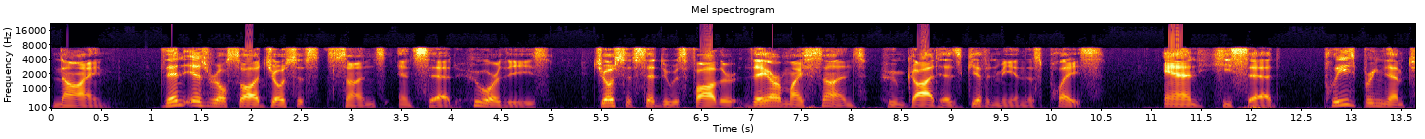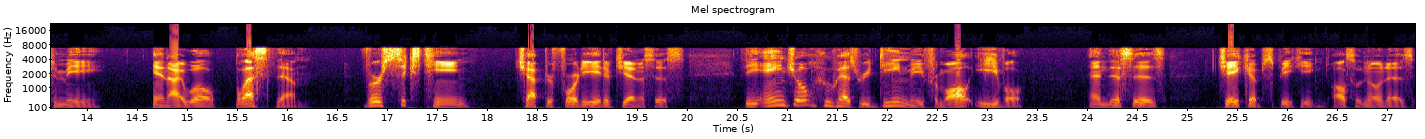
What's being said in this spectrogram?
9. Then Israel saw Joseph's sons and said, Who are these? Joseph said to his father, They are my sons, whom God has given me in this place. And he said, Please bring them to me, and I will bless them. Verse 16, chapter 48 of Genesis The angel who has redeemed me from all evil, and this is Jacob speaking, also known as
